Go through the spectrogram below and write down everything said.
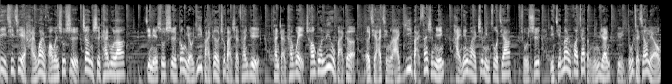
第七届海外华文书市正式开幕啦！今年书市共有一百个出版社参与，参展摊位超过六百个，而且还请来一百三十名海内外知名作家、厨师以及漫画家等名人与读者交流。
